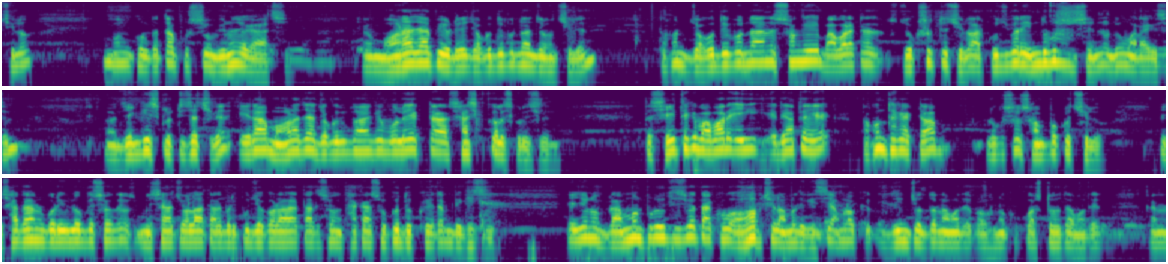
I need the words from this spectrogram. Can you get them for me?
ছিল এবং কলকাতা পশ্চিম বিভিন্ন জায়গায় আছে। এবং মহারাজার পিরিয়ডে জগদীপুর নারায়ণ যখন ছিলেন তখন জগদীপুর নারায়ণের সঙ্গে বাবার একটা যোগসূত্র ছিল, আর কুচবিহারে ইন্দুভূষণ সেন, উনিও মারা গেছেন। জেঙ্গি স্কুলের টিচার ছিলেন। এরা মহারাজা জগদীপ নারায়ণকে বলে একটা সাংস্কৃতিক কলেজ করেছিলেন। তো সেই থেকে বাবার এই এরিয়াতে তখন থেকে একটা লোকের সঙ্গে সম্পর্ক ছিল। এই সাধারণ গরিব লোকদের সঙ্গে মেশা চলা তারপরে পুজো করা, তাদের সঙ্গে থাকা, সুখ দুঃখ এটা আমি দেখেছি। এই জন্য ব্রাহ্মণ পুরোহিত হিসেবে তার খুব অভাব ছিল, আমরা দেখেছি। আমরা দিন চলতো না, আমাদের কখনো খুব কষ্ট হতো আমাদের। কারণ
